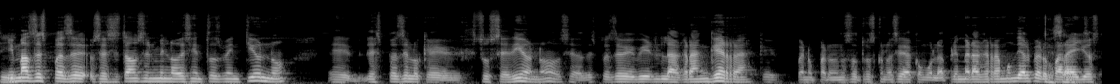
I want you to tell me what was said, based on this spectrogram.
Y más después de, o sea, si estamos en 1921, eh, después de lo que sucedió, ¿no? O sea, después de vivir la Gran Guerra, que, bueno, para nosotros conocida como la Primera Guerra Mundial, pero para ellos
